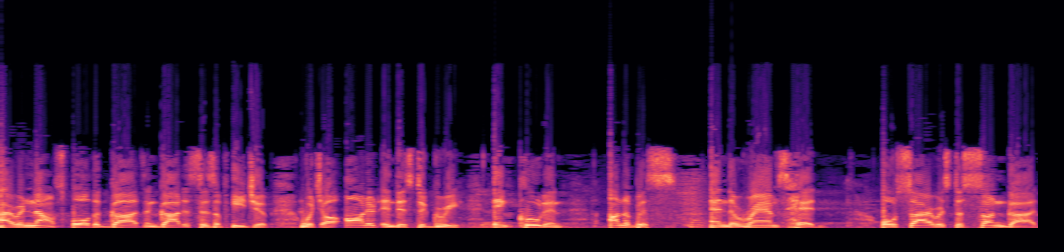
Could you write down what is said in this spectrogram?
I renounce all the gods and goddesses of Egypt, which are honored in this degree, including Anubis and the ram's head, Osiris, the sun god,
